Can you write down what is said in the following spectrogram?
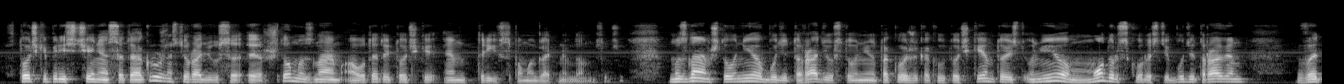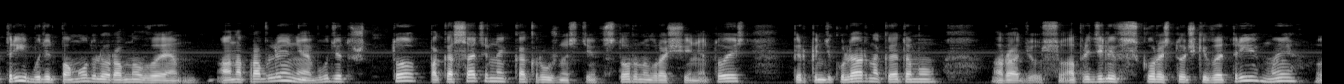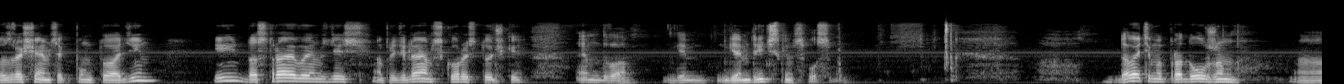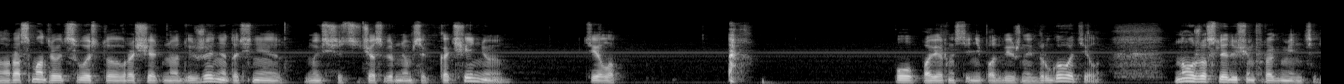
в точке пересечения с этой окружностью радиуса R, что мы знаем о вот этой точке M3 вспомогательной в данном случае? Мы знаем, что у нее будет радиус, то у нее такой же, как и у точки M, то есть у нее модуль скорости будет равен V3 будет по модулю равно Vm, а направление будет что по касательной к окружности в сторону вращения, то есть перпендикулярно к этому радиусу. Определив скорость точки V3, мы возвращаемся к пункту 1 и достраиваем здесь, определяем скорость точки М2 геометрическим способом. Давайте мы продолжим э, рассматривать свойства вращательного движения. Точнее, мы сейчас вернемся к качению тела по поверхности неподвижной другого тела, но уже в следующем фрагменте.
